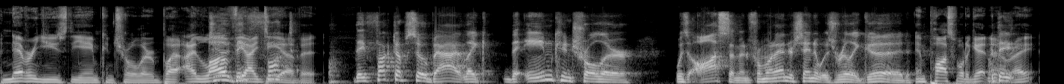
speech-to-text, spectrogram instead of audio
I never used the aim controller, but I love they the idea fucked- of it. they fucked up so bad. Like the aim controller was awesome, and from what I understand, it was really good. Impossible to get now, they right?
